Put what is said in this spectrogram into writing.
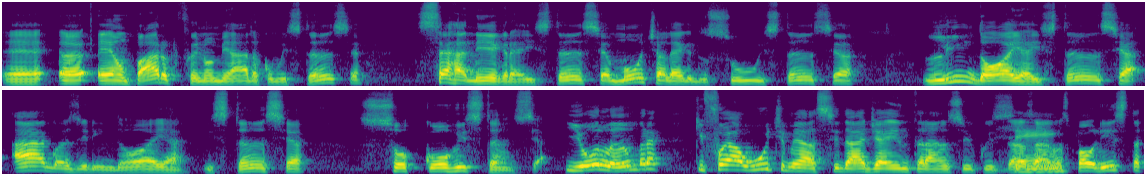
é, é, é Amparo, que foi nomeada como estância, Serra Negra é estância, Monte Alegre do Sul, estância, Lindóia, estância, Águas de Lindóia, estância, Socorro Estância. E Olambra, que foi a última cidade a entrar no circuito Sim. das águas paulista,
